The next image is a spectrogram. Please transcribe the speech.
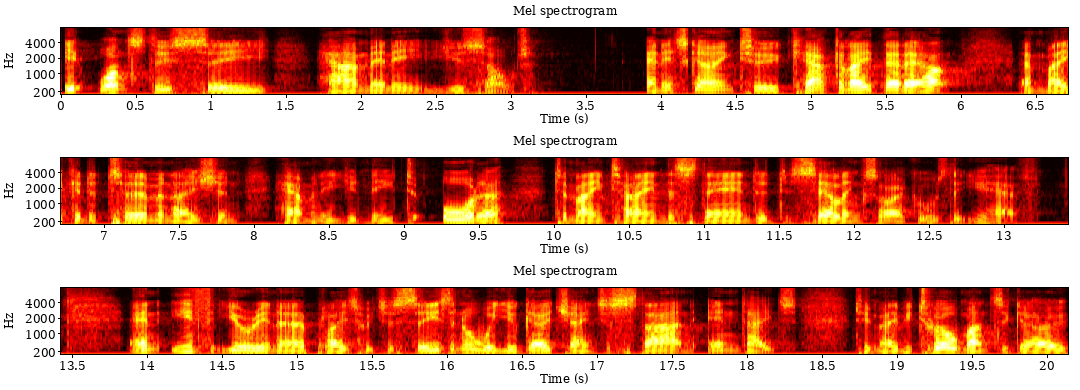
It wants to see how many you sold. And it's going to calculate that out and make a determination how many you need to order to maintain the standard selling cycles that you have. And if you're in a place which is seasonal, where you go change the start and end dates to maybe 12 months ago,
